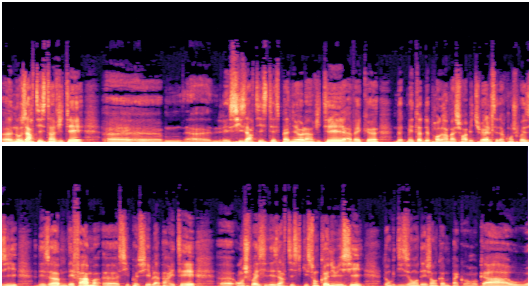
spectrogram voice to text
euh, nos artistes invités, euh, les six artistes espagnols invités, avec notre méthode de programmation habituelle, c'est-à-dire qu'on choisit des hommes, des femmes, si possible à parité. on choisit des artistes qui sont connus ici, donc disons des gens comme Paco Roca ou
